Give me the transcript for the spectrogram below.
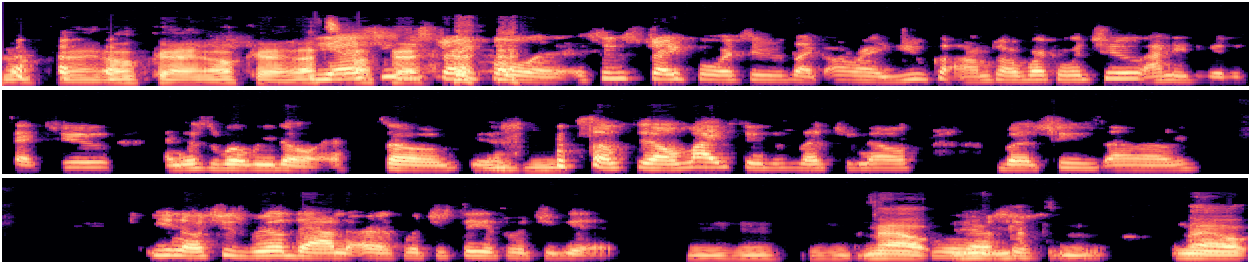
okay, okay, okay. That's yeah, okay. she was straightforward. She was straightforward. She was like, "All right, you, I'm start working with you. I need to be able to text you, and this is what we're doing." So, yeah, hmm something don't like, she just let you know. But she's, um, you know, she's real down to earth. What you see is what you get. hmm hmm Now You you, know, you now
